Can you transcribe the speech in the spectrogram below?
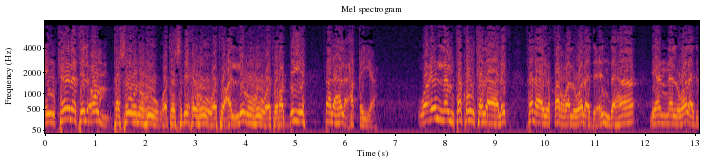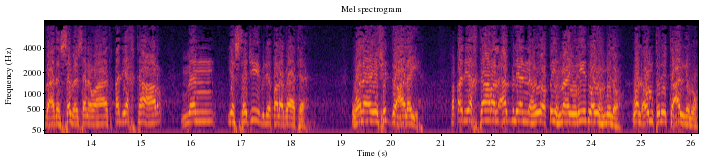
إن كانت الأم تصونه وتصلحه وتعلمه وتربيه فلها الأحقية. وإن لم تكن كذلك فلا يقر الولد عندها لأن الولد بعد السبع سنوات قد يختار من يستجيب لطلباته ولا يشد عليه فقد يختار الأب لأنه يعطيه ما يريد ويهمله والأم تريد تعلمه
